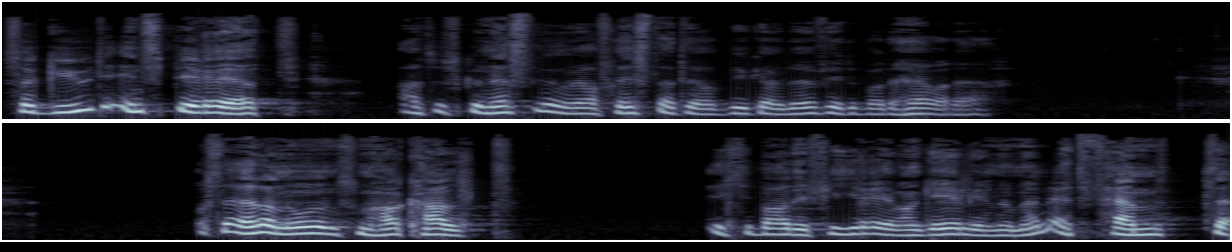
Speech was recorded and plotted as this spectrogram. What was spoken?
så Gud-inspirert, at du skulle nesten være frista til å bygge løvhytte både her og der. Og så er det noen som har kalt ikke bare de fire evangeliene, men et femte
